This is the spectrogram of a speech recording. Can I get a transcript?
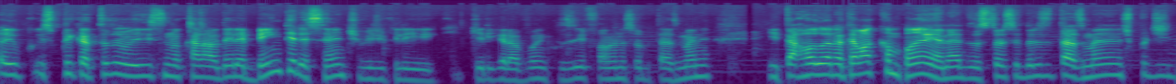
ele, explica tudo isso no canal dele, é bem interessante o vídeo que ele, que ele gravou, inclusive, falando sobre Tasmania. E tá rolando até uma campanha, né, dos torcedores do Tasmania, tipo, de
